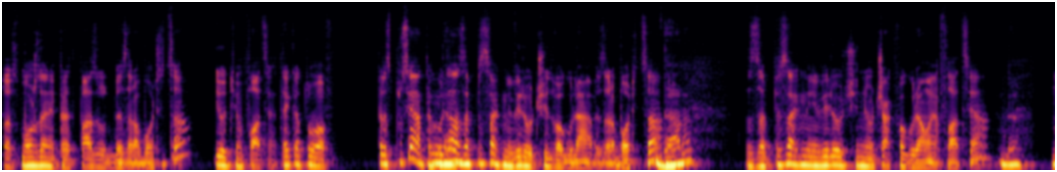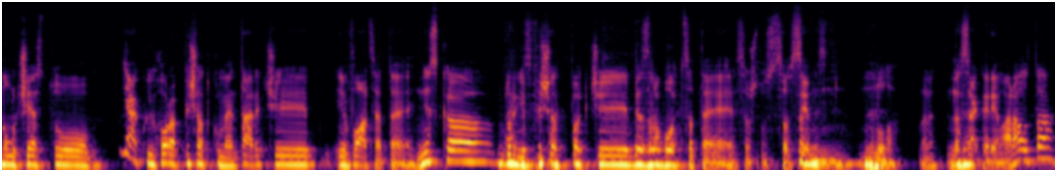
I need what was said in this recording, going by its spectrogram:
т.е. може да ни предпази от безработица и от инфлация? Тъй като в през последната година Да. записахме видео, че идва голяма безработица. Да, да. Записахме видео, че ни очаква голяма инфлация. да. Много често някои хора пишат коментари, че инфлацията е ниска, други ниска, пишат пък, че безработицата е всъщност съвсем ниска, да. нула. Нали? Насякъде има работа.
